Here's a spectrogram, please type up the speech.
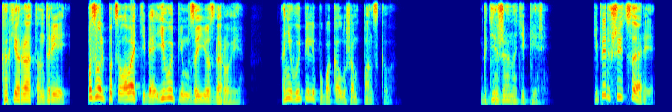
«Как я рад, Андрей! Позволь поцеловать тебя и выпьем за ее здоровье!» Они выпили по бокалу шампанского. «Где же она теперь?» «Теперь в Швейцарии.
